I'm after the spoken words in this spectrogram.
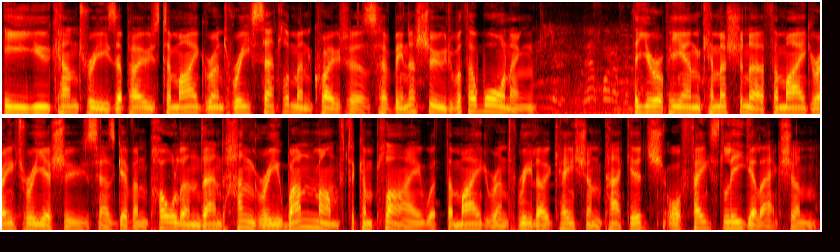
EU countries opposed to migrant resettlement quotas have been issued with a warning. The European Commissioner for Migratory Issues has given Poland and Hungary one month to comply with the migrant relocation package or face legal action.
